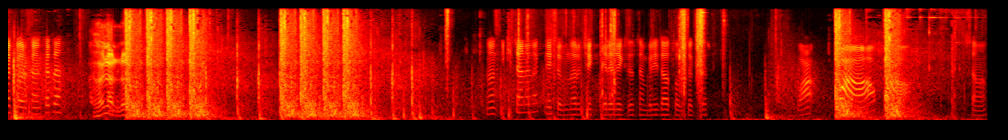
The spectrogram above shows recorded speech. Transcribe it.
Burada iki nak var kanka da. Helal lan. Lan iki tane nak. Neyse bunları çek gelecek zaten. Bleed out olacaklar. Wow. Wow. Tamam.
